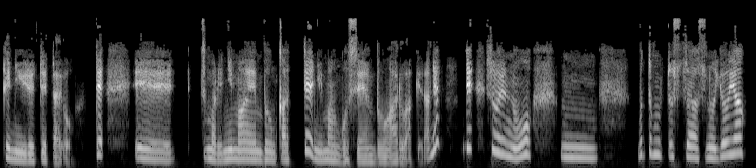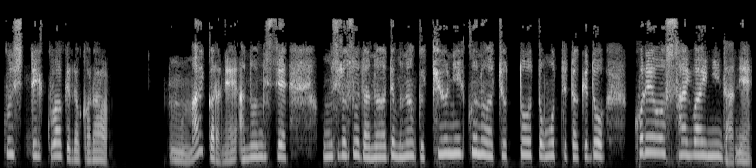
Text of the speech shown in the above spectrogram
手に入れてたよ。で、えー、つまり2万円分買って2万5千円分あるわけだね。で、そういうのを、うん、もともとさ、その予約していくわけだから、うん、前からね、あのお店、面白そうだな。でもなんか急に行くのはちょっとと思ってたけど、これを幸いにだね、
